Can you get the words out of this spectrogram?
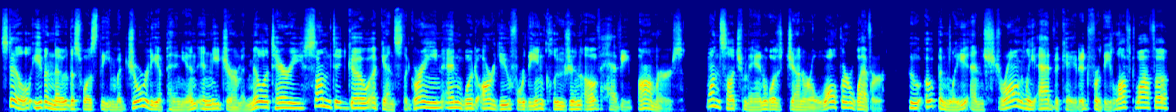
Still, even though this was the majority opinion in the German military, some did go against the grain and would argue for the inclusion of heavy bombers. One such man was General Walther Wever, who openly and strongly advocated for the Luftwaffe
